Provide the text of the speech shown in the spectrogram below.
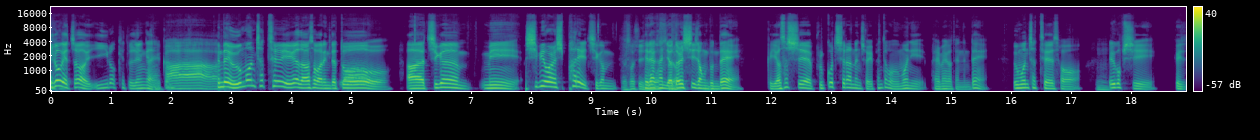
이거겠죠. 이렇게 들리는 게 아닐까. 아 근데 음원 차트 얘기가 나와서 말인데 또 아, 지금이 12월 18일 지금 6시 대략 한 넘었어요. 8시 정도인데 그 6시에 불꽃이라는 저희 펜타곤 음원이 발매가 됐는데 음원 차트에서 음. 7시 그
